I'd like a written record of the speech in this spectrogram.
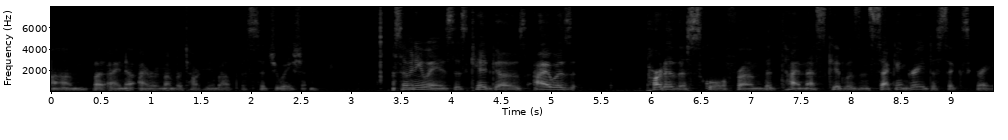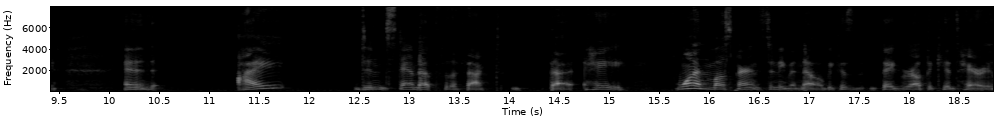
um, but I know I remember talking about this situation. So, anyways, this kid goes. I was part of this school from the time this kid was in second grade to sixth grade. And I didn't stand up for the fact that, hey, one, most parents didn't even know because they grew out the kid's hair,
